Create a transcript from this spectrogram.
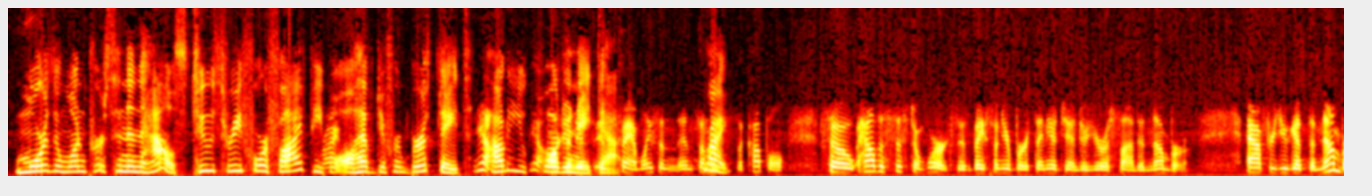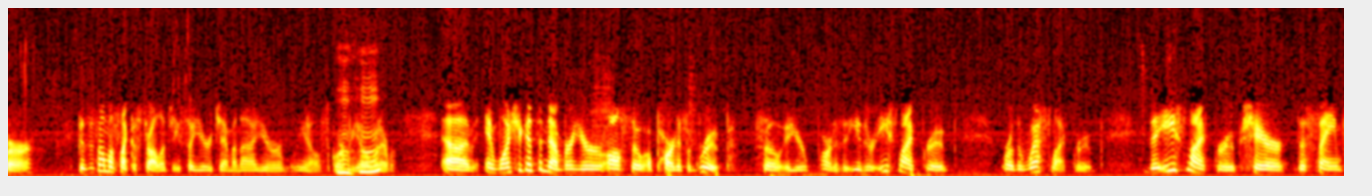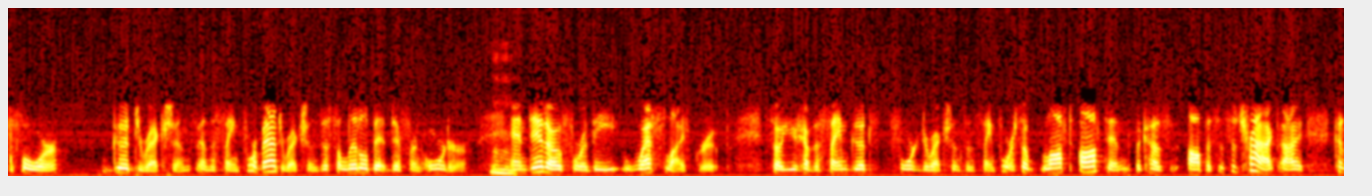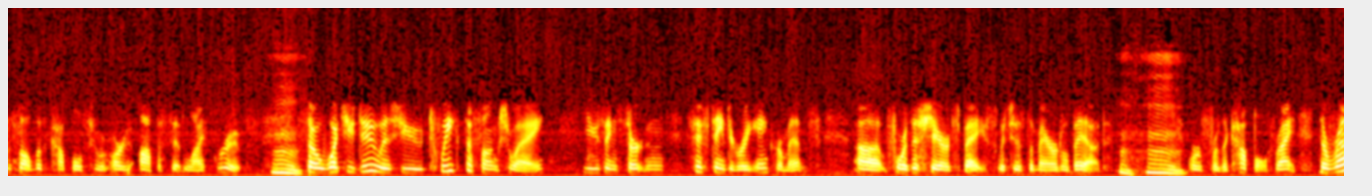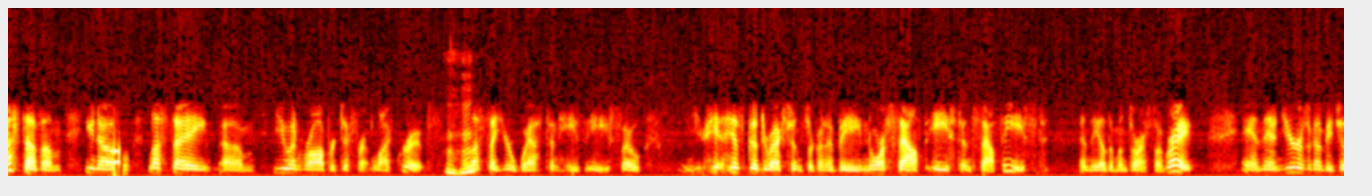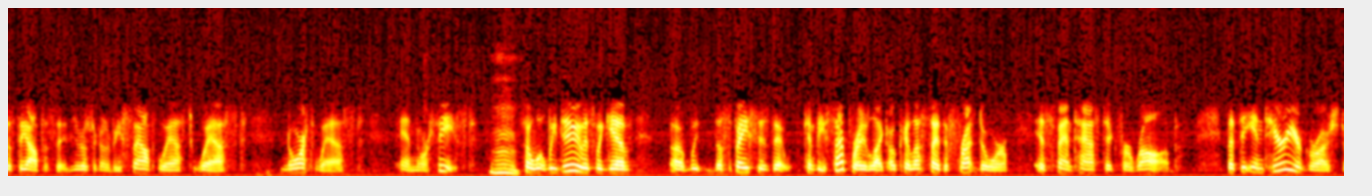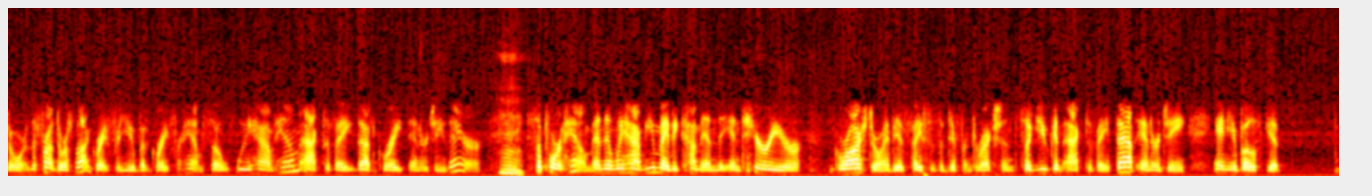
more than one person in the house two three four five people Right. all have different birth dates Yeah. how do you Yeah, coordinate it's, that It's families and, and sometimes Right. it's a couple. So how the system works is based on your birthday and your gender, you're assigned a number. After you get the number, because it's almost like astrology. So you're Gemini, you're you know Scorpio, Mhm. whatever. Uh, and once you get the number, you're also a part of a group. So you're part of the, either East Life group or the West Life group. The East Life group share the same four good directions and the same four bad directions, just a little bit different order. Mhm. And ditto for the West Life group. So you have the same good four directions and the same four. So loft often, because opposites attract, I consult with couples who are opposite life groups. Mm. So what you do is you tweak the feng shui using certain 15 degree increments uh, for the shared space, which is the marital bed Mhm. or for the couple, right? The rest of them, you know, let's say um, you and Rob are different life groups. Mhm. Let's say you're west and he's east. So his good directions are going to be north, south, east, and southeast, and the other ones aren't so great. And then yours are going to be just the opposite. Yours are going to be southwest, west, northwest, and northeast. Mm. So what we do is we give uh, we, the spaces that can be separated. Like, okay, let's say the front door is fantastic for Rob, but the interior garage door, the front door is not great for you, but great for him. So we have him activate that great energy there, Mm. support him, and then we have you maybe come in the interior garage door. Maybe it faces a different direction, so you can activate that energy, and you both get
